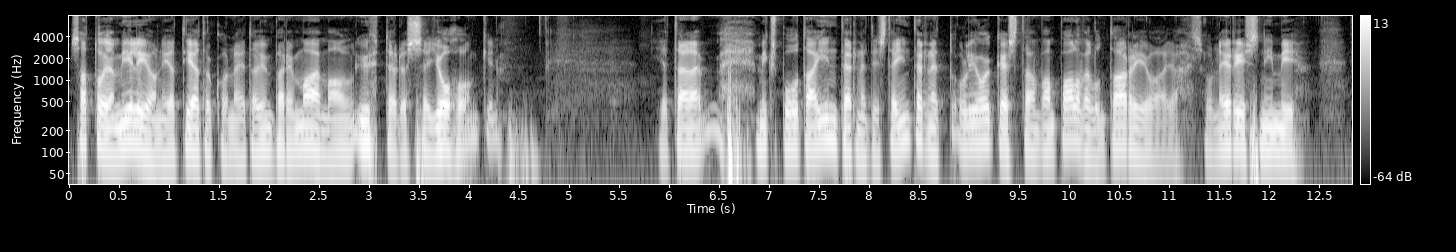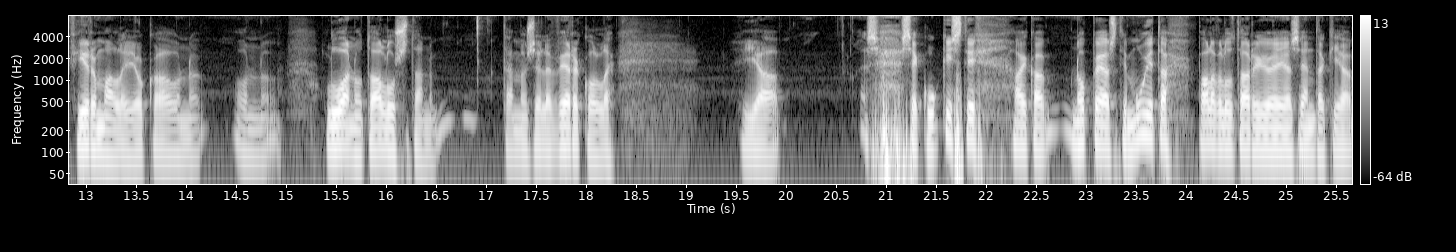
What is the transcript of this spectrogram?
satoja miljoonia tietokoneita ympäri maailmaa on yhteydessä johonkin. Ja täällä, miksi puhutaan internetistä? Internet oli oikeastaan vain palvelun tarjoaja. Se on erisnimi firmalle, joka on, on luonut alustan tämmöiselle verkolle. Ja se kukisti aika nopeasti muita palvelutarjoajia ja sen takia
